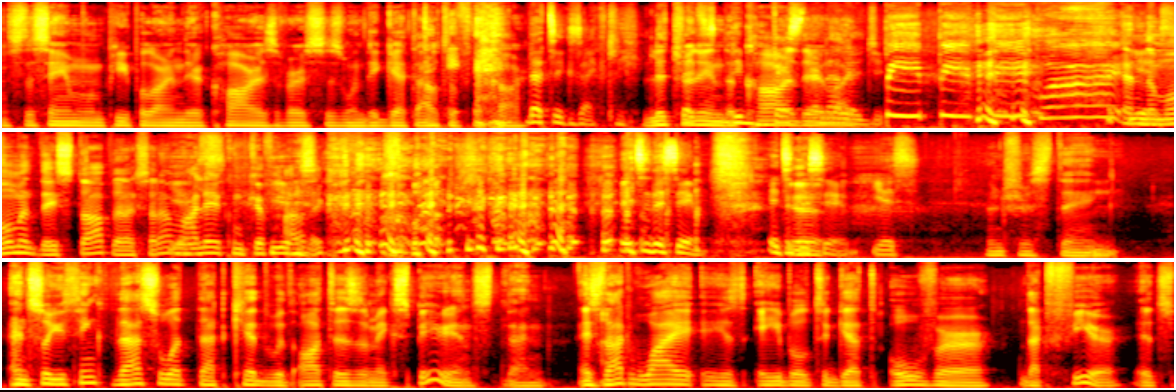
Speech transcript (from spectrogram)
It's the same when people are in their cars versus when they get out of the car. that's exactly Literally that's in the, car, they're analogy. like beep beep beep why? And the moment they stop, they're like "Salam Yes. alaikum, kif Yes. halik?" it's the same it's Yeah. the same yes Interesting. Mm. And so you think that's what that kid with autism experienced? Then is that why he's able to get over that fear? It's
